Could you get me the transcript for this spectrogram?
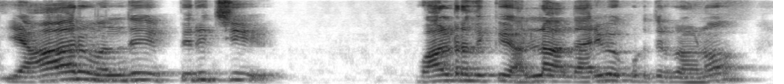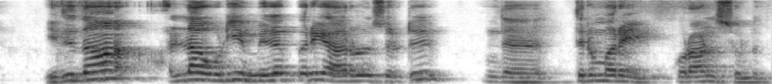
யார் வந்து பிரித்து வாழ்கிறதுக்கு அல்லாஹ் அந்த அறிவை கொடுத்துருக்கானோ இதுதான் அல்லாஹ்வுடைய மிகப்பெரிய அருள்னு சொல்லிட்டு இந்த திருமறை குரான் சொல்லுது.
